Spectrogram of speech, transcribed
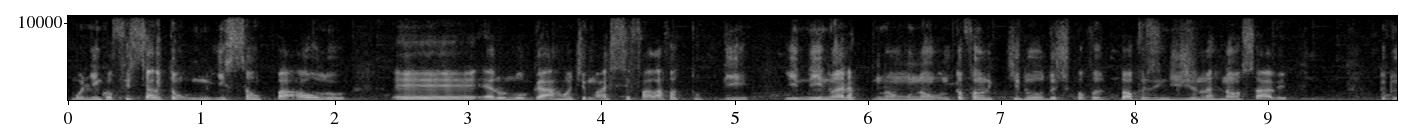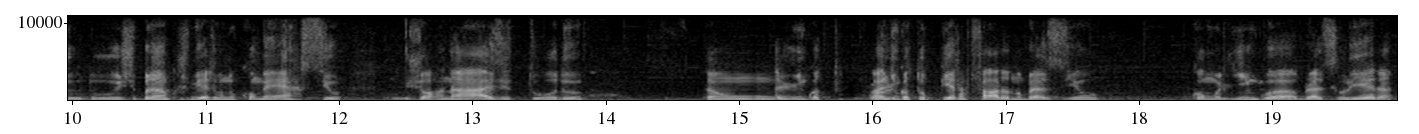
como língua oficial. Então, em São Paulo, é, era o lugar onde mais se falava tupi. E, e não era. Não, não, não tô falando aqui do, dos povos, povos indígenas, não, sabe? Do, dos brancos mesmo no comércio, jornais e tudo. Então, a língua, a língua tupi era falada no Brasil como língua brasileira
